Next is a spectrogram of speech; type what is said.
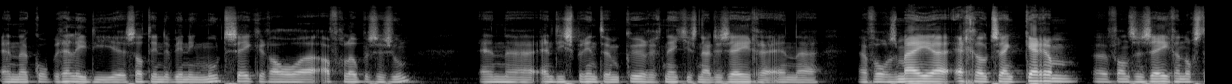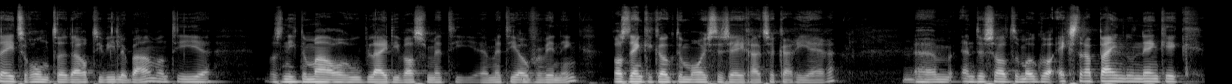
En eh Colbrelli die eh, zat in de winning mood, zeker al eh, afgelopen seizoen. En, en die sprint hem keurig netjes naar de zegen. En nou, volgens mij echoot zijn kerm van zijn zegen nog steeds rond daar op die wielerbaan. Want die was niet normaal hoe blij die was met die, met die overwinning. Het was denk ik ook de mooiste zege uit zijn carrière. Hm. Ehm, en dus zal het hem ook wel extra pijn doen, denk ik,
